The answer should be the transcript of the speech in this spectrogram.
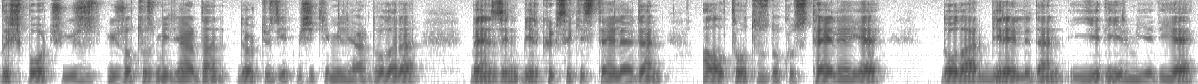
dış borç 100, 130 milyardan 472 milyar dolara, benzin 1.48 TL'den 6.39 TL'ye, dolar 1.50'den 7.27'ye,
